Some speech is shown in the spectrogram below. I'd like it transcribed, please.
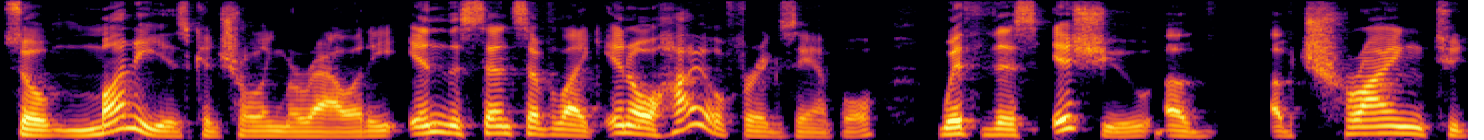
So money is controlling morality in the sense of like in Ohio, for example, with this issue of of trying to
